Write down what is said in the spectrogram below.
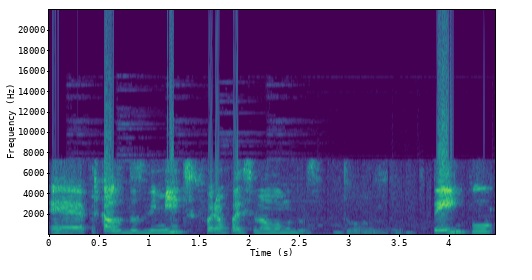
é, por causa dos limites que foram aparecendo ao longo do, do tempo.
